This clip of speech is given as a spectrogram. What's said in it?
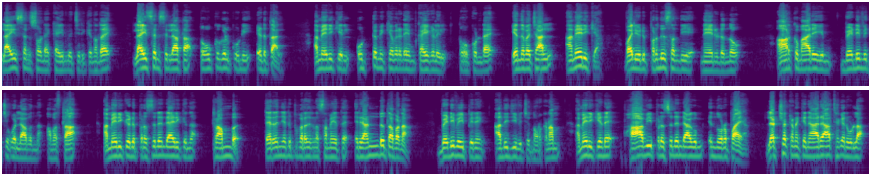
ലൈസൻസോടെ കയ്യിൽ വെച്ചിരിക്കുന്നത്. ലൈസൻസ് ഇല്ലാത്ത തോക്കുകൾ കൂടി എടുത്താൽ അമേരിക്കയിൽ ഒട്ടുമിക്കവരുടെയും കൈകളിൽ തോക്കുണ്ട്. എന്ന് വെച്ചാൽ അമേരിക്ക വലിയൊരു പ്രതിസന്ധിയെ നേരിടുന്നു. ആർക്കും ആരെയും വെടിവെച്ച് കൊല്ലാവുന്ന അവസ്ഥ. അമേരിക്കയുടെ പ്രസിഡന്റ് ആയിരിക്കുന്ന ട്രംപ് തെരഞ്ഞെടുപ്പ് പ്രചരണ സമയത്ത് രണ്ട് തവണ വെടിവയ്പ്പിനെ അതിജീവിച്ച് നോക്കണം അമേരിക്കയുടെ ഭാവി പ്രസിഡന്റ് ആകും എന്നുറപ്പായ ലക്ഷക്കണക്കിന് ആരാധകരുള്ള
